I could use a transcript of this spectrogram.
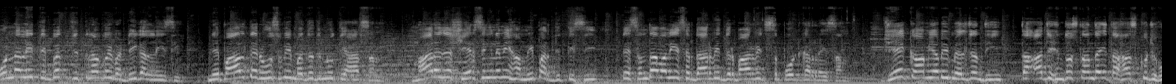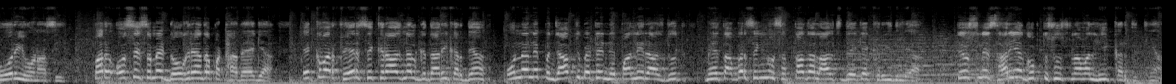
ਉਹਨਾਂ ਲਈ ਤਿੱਬਤ ਜਿੱਤਣਾ ਕੋਈ ਵੱਡੀ ਗੱਲ ਨਹੀਂ ਸੀ। ਨੇਪਾਲ ਤੇ ਰੂਸ ਵੀ ਮਦਦ ਨੂੰ ਤਿਆਰ ਸਨ। ਮਹਾਰਾਜਾ ਸ਼ੇਰ ਸਿੰਘ ਨੇ ਵੀ ਹਾਮੀ ਭਰ ਦਿੱਤੀ ਸੀ ਤੇ ਸੰਧਾ ਵਾਲੀ ਸਰਦਾਰ ਵੀ ਦਰਬਾਰ ਵਿੱਚ ਸਪੋਰਟ ਕਰ ਰਹੇ ਸਨ। ਜੇ ਕਾਮਯਾਬੀ ਮਿਲ ਜਾਂਦੀ, ਤਾਂ ਅੱਜ ਹਿੰਦੁਸਤਾਨ ਦਾ ਇਤਿਹਾਸ ਕੁਝ ਹੋਰ ਹੀ ਹੋਣਾ ਸੀ। ਪਰ ਉਸੇ ਸਮੇਂ ਡੋਗਰਿਆਂ ਦਾ ਪੱਠਾ ਬਹਿ ਗਿਆ। ਇੱਕ ਵਾਰ ਫੇਰ ਸਿੱਖ ਰਾਜ ਨਾਲ ਗਦਾਰੀ ਕਰਦਿਆਂ, ਉਹਨਾਂ ਨੇ ਪੰਜਾਬ 'ਚ ਬੈਠੇ ਨੇਪਾਲੀ ਰਾਜਦੂਤ ਮਹਿਤਾਬਰ ਸਿੰਘ ਨੂੰ ਸੱਤਾ ਦਾ ਲਾਲਚ ਦੇ ਕੇ ਖਰੀਦ ਲਿਆ। ਤੇ ਉਸਨੇ ਸਾਰੀਆਂ ਗੁਪਤ ਸੂਚਨਾਵਾਂ ਲੀਕ ਕਰ ਦਿੱਤੀਆਂ।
